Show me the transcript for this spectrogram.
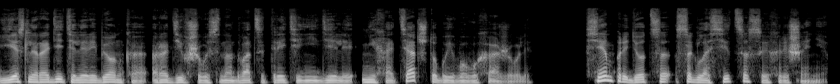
Если родители ребенка, родившегося на 23-й неделе, не хотят, чтобы его выхаживали, всем придется согласиться с их решением.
